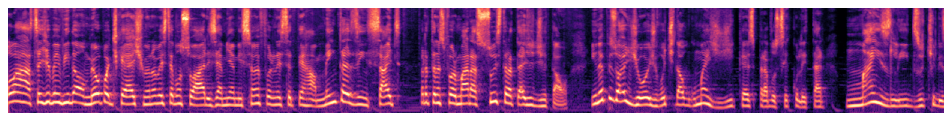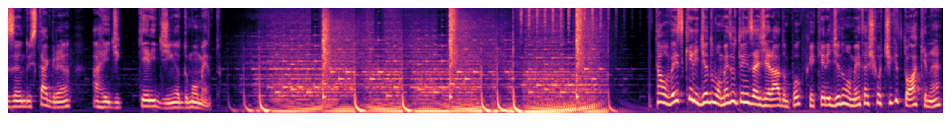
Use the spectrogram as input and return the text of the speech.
Olá, seja bem-vindo ao meu podcast. Meu nome é Estevão Soares e a minha missão é fornecer ferramentas e insights para transformar a sua estratégia digital. E no episódio de hoje eu vou te dar algumas dicas para você coletar mais leads utilizando o Instagram, a rede queridinha do momento. Talvez queridinha do momento eu tenha exagerado um pouco, porque queridinha do momento acho que é o TikTok, né?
